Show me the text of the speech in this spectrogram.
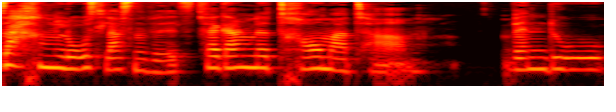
Sachen loslassen willst, vergangene Traumata, wenn du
